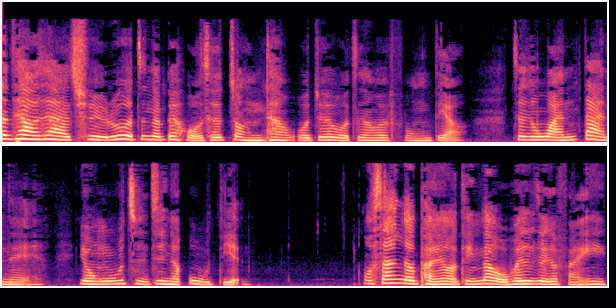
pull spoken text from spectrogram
的跳下去，如果真的被火车撞到，我觉得我真的会疯掉，整个完蛋呢，永无止境的误点。我三个朋友听到我会是这个反应，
